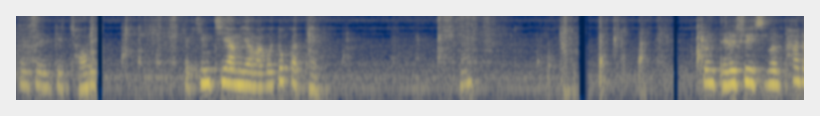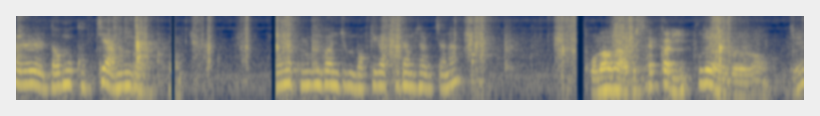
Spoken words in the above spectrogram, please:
그래서 이렇게 절이 김치 양념하고 똑같아. 좀 될 수 있으면 파를 너무 굽지 않은 거. 너무 굵은 건 좀 먹기가 부담스럽잖아. 도마가 아주 색깔이 이쁘네요 이거요 그지?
